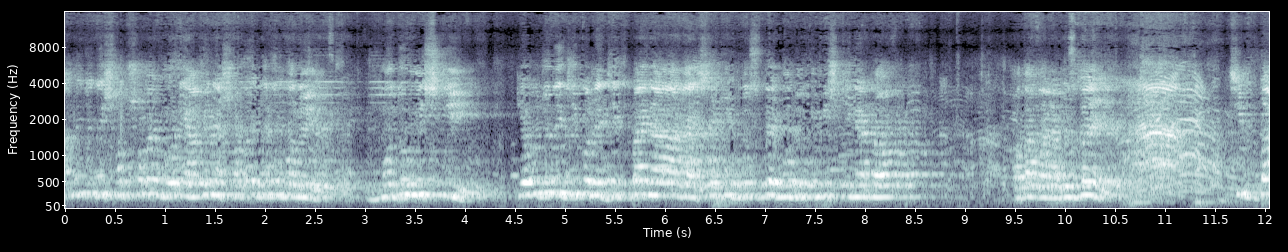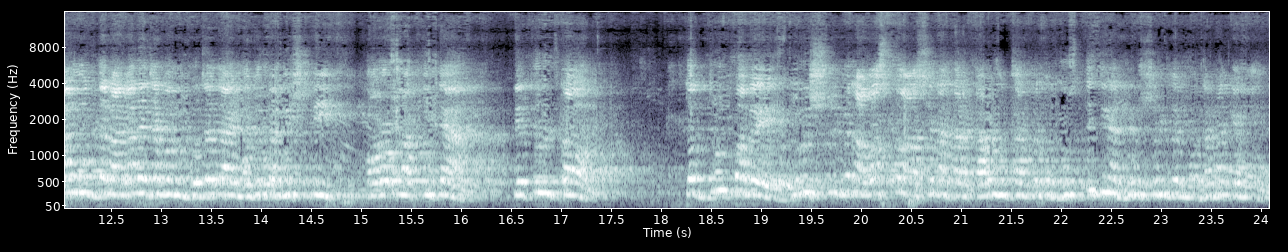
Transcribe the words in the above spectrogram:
আমি যদি সবসময় বলি আমি না সবাই যদি বলে, মধু মিষ্টি কেউ যদি জীবনে জিব্বায় না লাগায়, সে কি বুঝবে মধু কি মিষ্টি না টক কথা কয় না, বুঝবে? জিব্বার মধ্যে লাগালে যেমন বোঝা যায় মধুটা মিষ্টি, করলা, তিতা, তেঁতুল টক। তদ্রুপ ভাবে দুরুদ শরীফের আওয়াজ তো আসে না, তার কারণ হচ্ছে তো বুঝতেছি না দুরুদ শরীফের মজাটা কেমন?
